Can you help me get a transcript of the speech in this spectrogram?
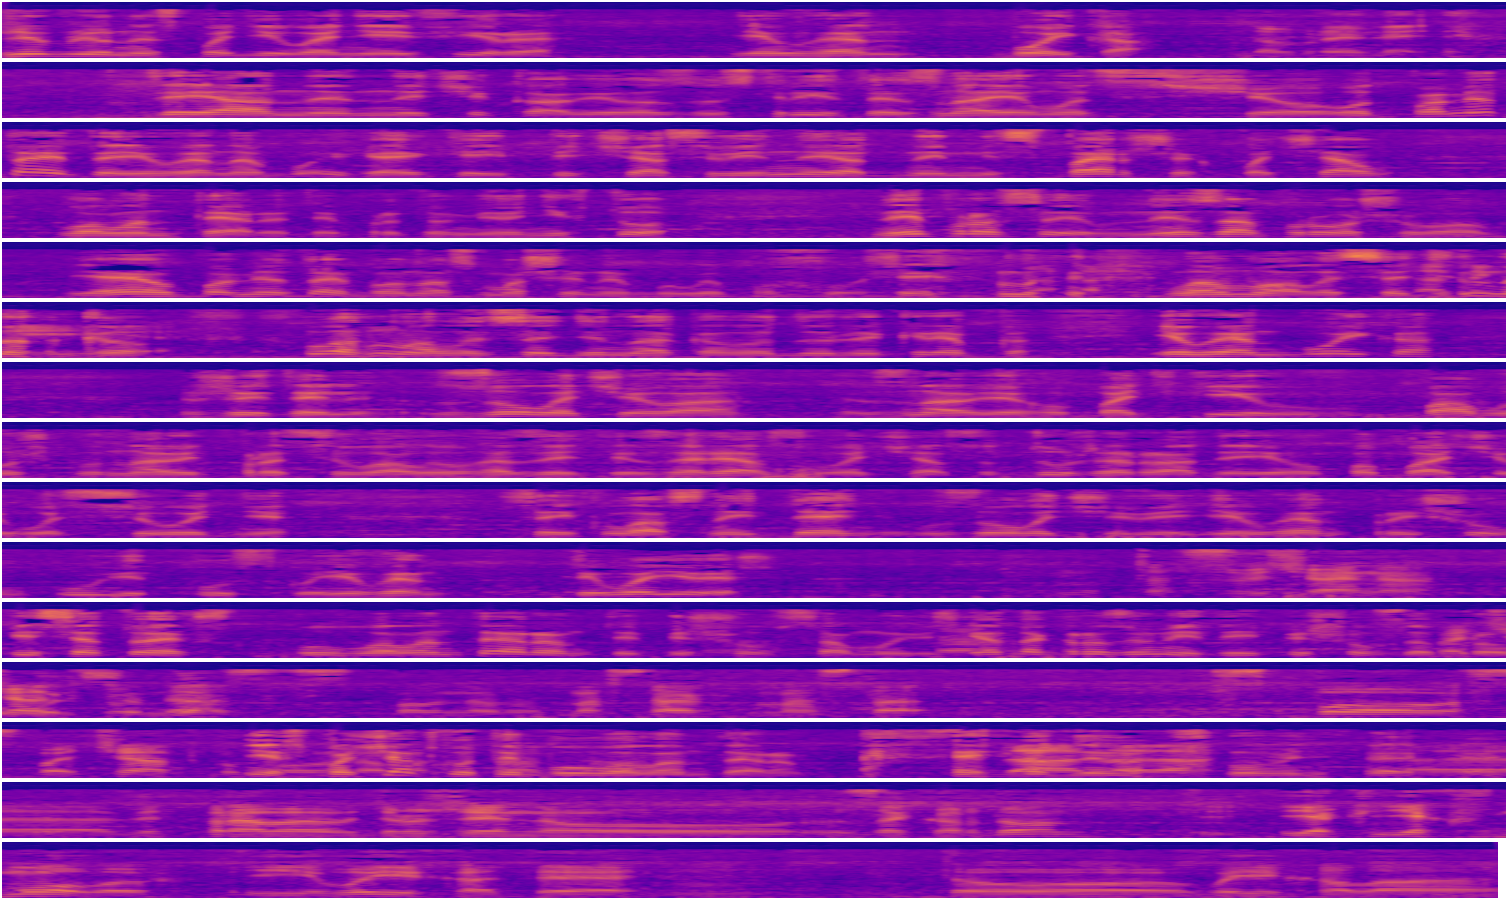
Люблю несподівані ефіри. Євген Бойка. Добрий день. Це я не, не чекав його зустріти. Знаємо, що от пам'ятаєте Євгена Бойка, який під час війни одним із перших почав волонтерити. Притом його ніхто не просив, не запрошував. Я його пам'ятаю, бо у нас машини були похожі. Ми ламалися однаково. Ламалися однаково дуже крепко. Євген Бойка, житель Золочева, знав його батьків, бабушку навіть працювали в газеті Заря свого часу. Дуже радий його побачив ось сьогодні. Цей класний день у Золочеві. Євген прийшов у відпустку. Євген, ти воюєш? Ну так, звичайно. Після того, як був волонтером, ти пішов сам у військ. Я так розумію, ти пішов Спочатку, добровольцем. да, Да? з повного маста, спо, спочатку. Ні, спочатку ти був волонтером. Да, да, да. Е, відправив дружину за кордон, як, як вмовив і виїхати, то виїхала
